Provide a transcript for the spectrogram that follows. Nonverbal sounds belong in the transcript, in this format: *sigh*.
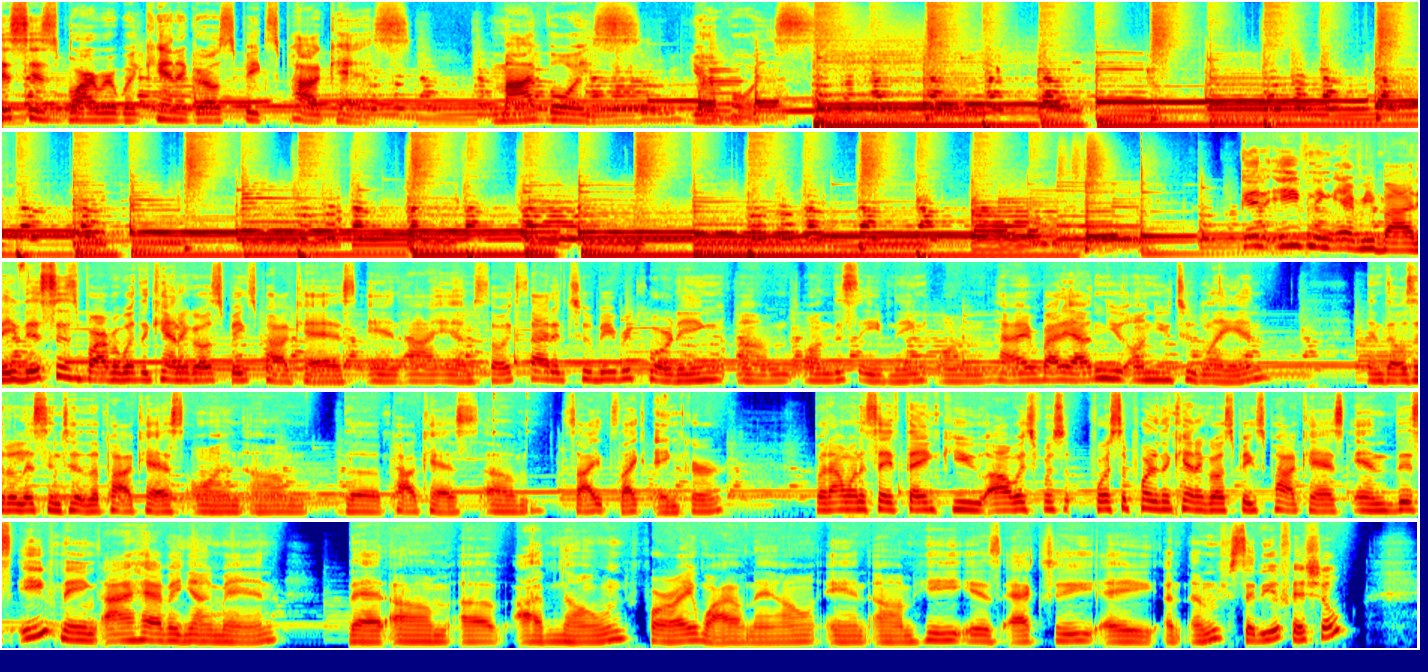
This is Barbara with Can Girl Speaks podcast. My voice, your voice. Good evening, everybody. This is Barbara with the Can Girl Speaks podcast, and I am so excited to be recording um, on this evening on hi everybody out in you on YouTube land and those that are listening to the podcast on um, the podcast um, sites like Anchor. But I want to say thank you always for for supporting the Can Girl Speaks podcast. And this evening, I have a young man that um, uh, I've known for a while now, and um, he is actually a an, city official,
